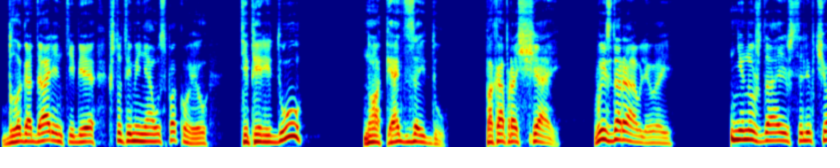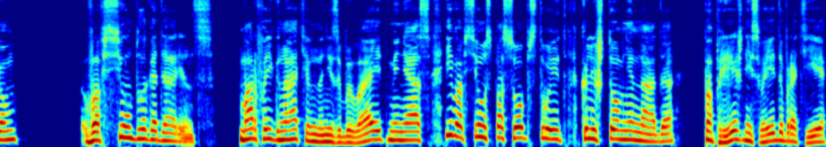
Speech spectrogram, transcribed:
благодарен тебе, что ты меня успокоил. Теперь иду, но опять зайду. Пока прощай. Выздоравливай. Не нуждаешься ли в чем? — во всем благодарен-с. Марфа Игнатьевна не забывает меня-с и во всем способствует, коли что мне надо. По прежней своей доброте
